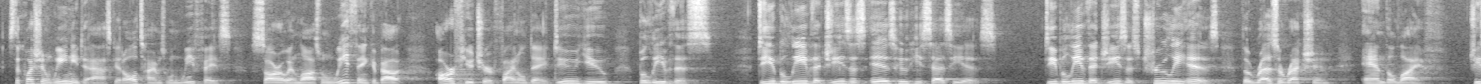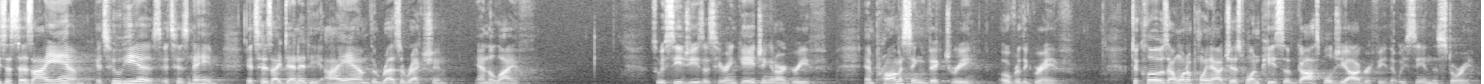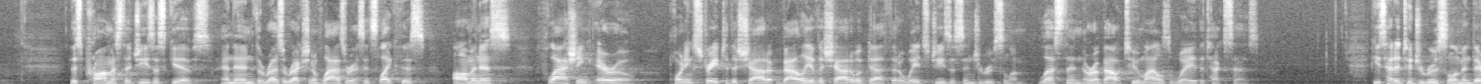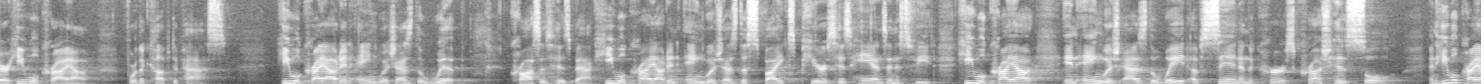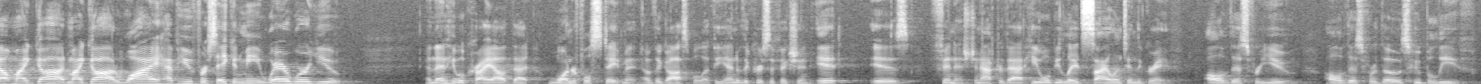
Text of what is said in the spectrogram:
It's the question we need to ask at all times when we face sorrow and loss, when we think about our future final day. Do you believe this? Do you believe that Jesus is who he says he is? Do you believe that Jesus truly is the resurrection and the life? Jesus says, I am. It's who he is, it's his name, it's his identity. I am the resurrection and the life. So we see Jesus here engaging in our grief and promising victory over the grave. To close, I want to point out just one piece of gospel geography that we see in this story. This promise that Jesus gives, and then the resurrection of Lazarus, it's like this ominous, flashing arrow pointing straight to the shadow, valley of the shadow of death that awaits Jesus in Jerusalem, less than or about two miles away, the text says. He's headed to Jerusalem, and there he will cry out for the cup to pass. He will cry out in anguish as the whip crosses his back. He will cry out in anguish as the spikes pierce his hands and his feet. He will cry out in anguish as the weight of sin and the curse crush his soul. And he will cry out, My God, my God, why have you forsaken me? Where were you? And then he will cry out that wonderful statement of the gospel at the end of the crucifixion It is finished. And after that, he will be laid silent in the grave. All of this for you, all of this for those who believe.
